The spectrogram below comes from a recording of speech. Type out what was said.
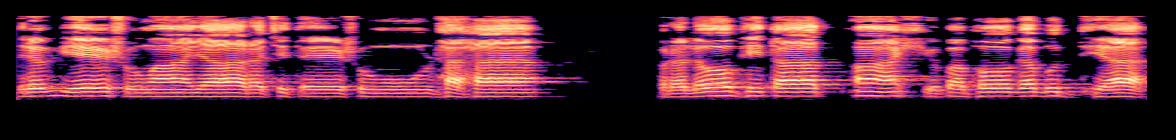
द्रव्येषु मायारचितेषु मूढः। प्रलोभितात्मा ह्युपभोगबुद्ध्या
